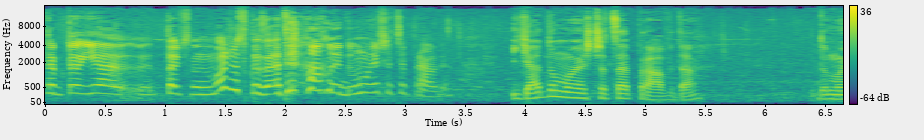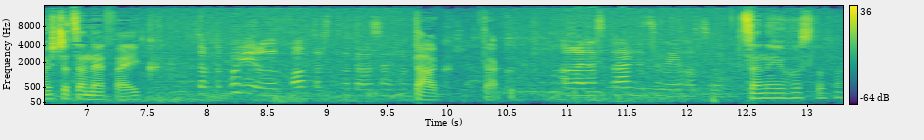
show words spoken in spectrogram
Тобто я точно не можу сказати, але думаю, що це правда. Я думаю, що це правда. Думаю, що це не фейк. Тобто повірили в авторство Тараса Григоровича. Так, так. Але насправді це не його слова. Це не його слова.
